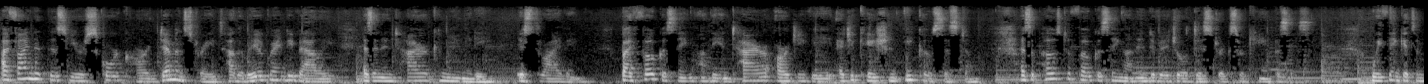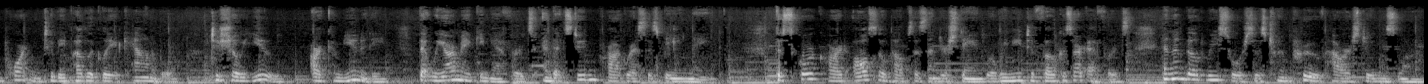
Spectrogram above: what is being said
I find that this year's scorecard demonstrates how the Rio Grande Valley as an entire community is thriving by focusing on the entire RGV education ecosystem as opposed to focusing on individual districts or campuses. We think it's important to be publicly accountable to show you, our community, that we are making efforts and that student progress is being made. The scorecard also helps us understand where we need to focus our efforts and then build resources to improve how our students learn.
